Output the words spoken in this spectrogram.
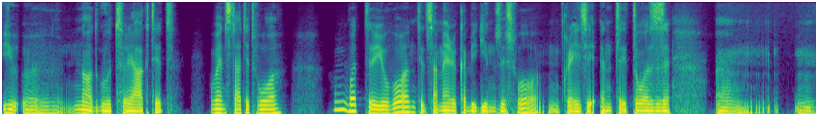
you uh, not good reacted when started war. What do you want? It's america begins this war. Mm, crazy. And it was um, mm,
